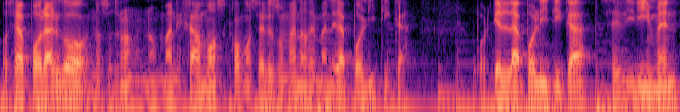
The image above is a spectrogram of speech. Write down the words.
O sea, por algo nosotros nos manejamos como seres humanos de manera política. Porque en la política se dirimen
